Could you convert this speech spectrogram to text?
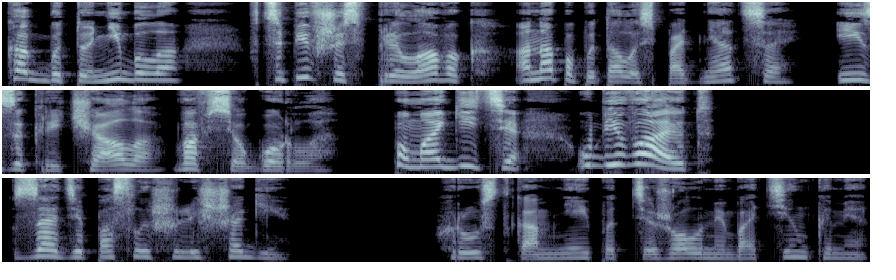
Как бы то ни было, вцепившись в прилавок, она попыталась подняться и закричала во все горло. «Помогите! Убивают!» Сзади послышались шаги. Хруст камней под тяжелыми ботинками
